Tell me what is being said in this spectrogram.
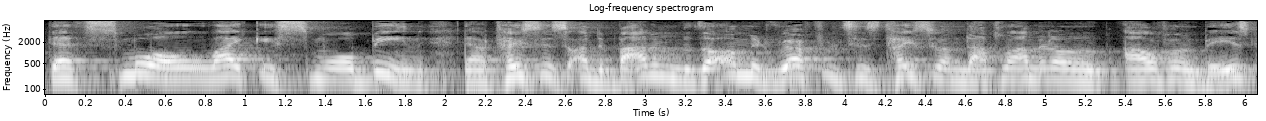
That's small like a small bean. Now Taisus on the bottom of the Amid references Taisus on on Alpha and Beis,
